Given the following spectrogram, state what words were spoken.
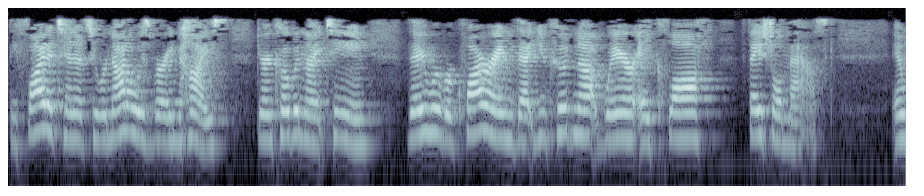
the flight attendants who were not always very nice during COVID-19, they were requiring that you could not wear a cloth facial mask. And,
